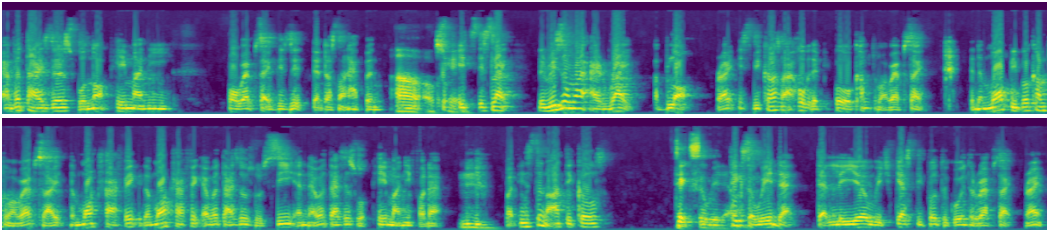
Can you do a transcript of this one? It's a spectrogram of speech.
advertisers will not pay money for website visit that does not happen. Oh, So it's, it's like the reason why I write a blog, right, is because I hope that people will come to my website. And the more people come to my website, the more traffic, the more traffic advertisers will see, and advertisers will pay money for that. Mm. But instant articles Takes away that. takes away that that layer which gets people to go into the website, right?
